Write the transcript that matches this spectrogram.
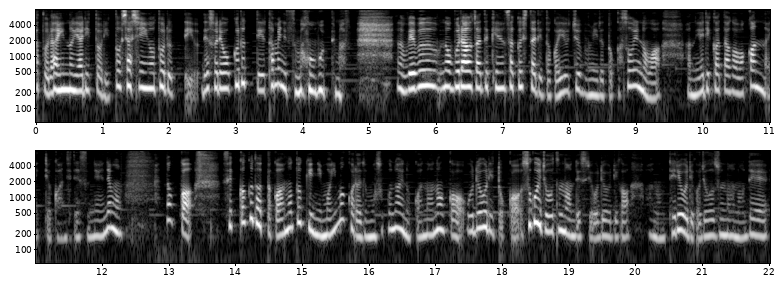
あと LINE のやり取りと写真を撮るっていうでそれを送るっていうためにスマホを持ってます。ウェブのブラウザで検索したりとか YouTube 見るとかそういうのはあのやり方がわかんないっていう感じですね。でもなんかせっかくだったかあの時に、ま、今からでも遅くないのかな。なんかお料理とかすごい上手なんですよ料理が。あの手料理が上手なので。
